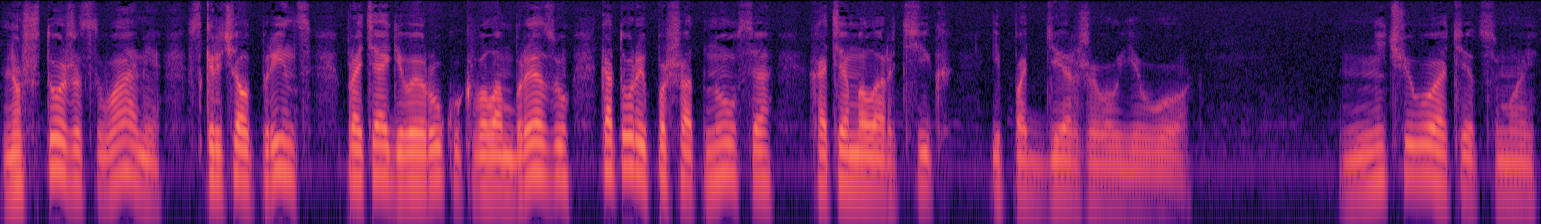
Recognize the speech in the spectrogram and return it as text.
«Но что же с вами?» — вскричал принц, протягивая руку к Валамбрезу, который пошатнулся, хотя Малартик и поддерживал его. «Ничего, отец мой»,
